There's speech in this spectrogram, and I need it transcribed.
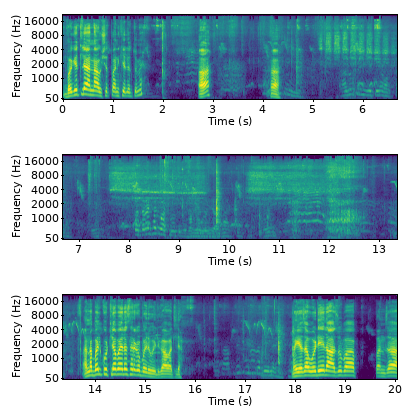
बघितले अण्णा औषध पाणी केलं तुम्ही? हा? हा. अण्णा बैल कुठल्या बैलासारखा बैल होईल गावातल्या? मग याचा वडील आजोबा पंजा?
